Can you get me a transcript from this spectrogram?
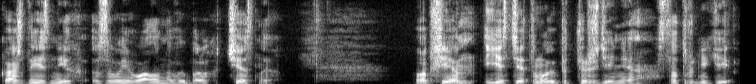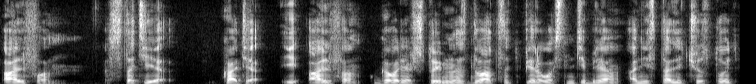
каждая из них завоевала на выборах честных. Вообще, есть этому и подтверждение. Сотрудники Альфа в статье Катя и Альфа говорят, что именно с 21 сентября они стали чувствовать,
